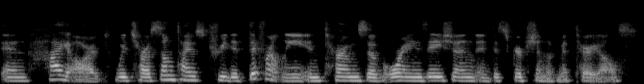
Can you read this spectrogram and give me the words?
and high art, which are sometimes treated differently in terms of organization and description of materials.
